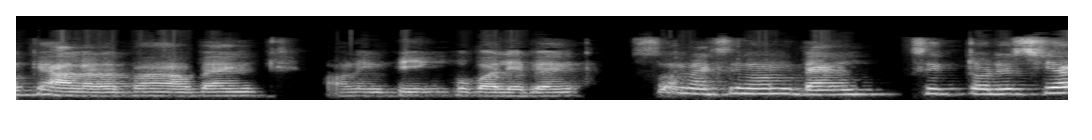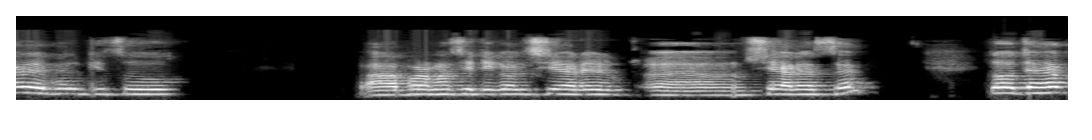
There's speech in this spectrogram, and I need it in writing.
okay আলারাবা bank olympic Pubali bank so maximum bank সেক্টরের শেয়ার এবং কিছু ফার্মাসিউটিক্যাল শেয়ারের শেয়ার আছে। তো যাই হোক,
